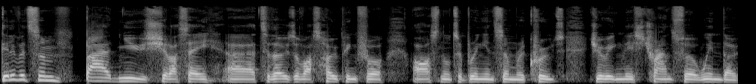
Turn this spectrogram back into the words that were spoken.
delivered some bad news, should I say, uh, to those of us hoping for Arsenal to bring in some recruits during this transfer window.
